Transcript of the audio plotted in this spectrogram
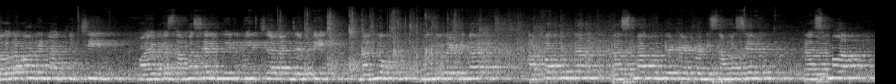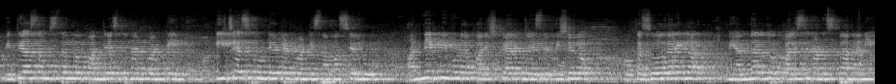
గౌరవాన్ని నాకు ఇచ్చి మా యొక్క సమస్యలు మీరు తీర్చాలని చెప్పి నన్ను ముందు పెట్టినారు. తప్పకుండా రస్మాకు ఉండేటటువంటి సమస్యలు రస్మా విద్యా సంస్థల్లో పనిచేస్తున్నటువంటి టీచర్స్కి ఉండేటటువంటి సమస్యలు అన్నిటినీ కూడా పరిష్కారం చేసే దిశలో ఒక సోదరిగా మీ అందరితో కలిసి నడుస్తానని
